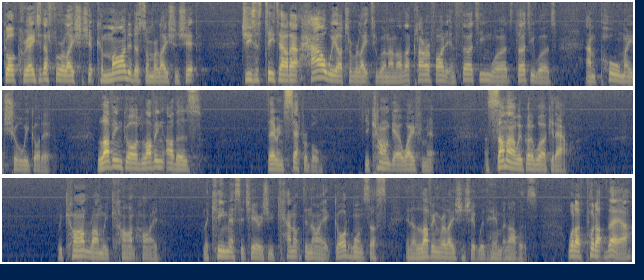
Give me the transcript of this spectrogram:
God created us for relationship, commanded us on relationship. Jesus detailed out how we are to relate to one another, clarified it in 13 words, 30 words, and Paul made sure we got it. Loving God, loving others, they're inseparable. You can't get away from it. And somehow we've got to work it out. We can't run, we can't hide. And the key message here is you cannot deny it. God wants us in a loving relationship with Him and others. What I've put up there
